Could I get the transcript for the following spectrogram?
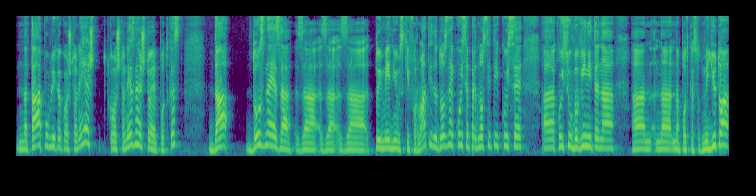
на таа публика која што не е, која што не знае што е подкаст, да дознае за за за за тој медиумски формат и да дознае кои се предностите и кои се а, кои се убавините на а, на на подкастот. Меѓутоа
